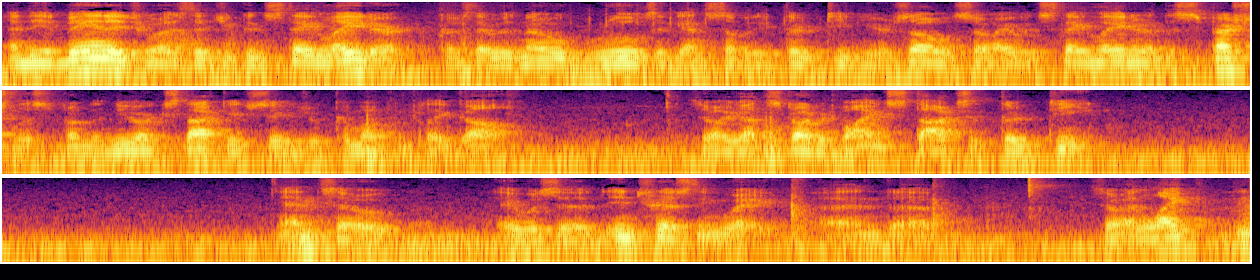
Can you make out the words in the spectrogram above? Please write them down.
And the advantage was that you can stay later because there was no rules against somebody 13 years old. So I would stay later, and the specialist from the New York Stock Exchange would come up and play golf. So I got started buying stocks at 13, and so it was an interesting way. And uh, so I like the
